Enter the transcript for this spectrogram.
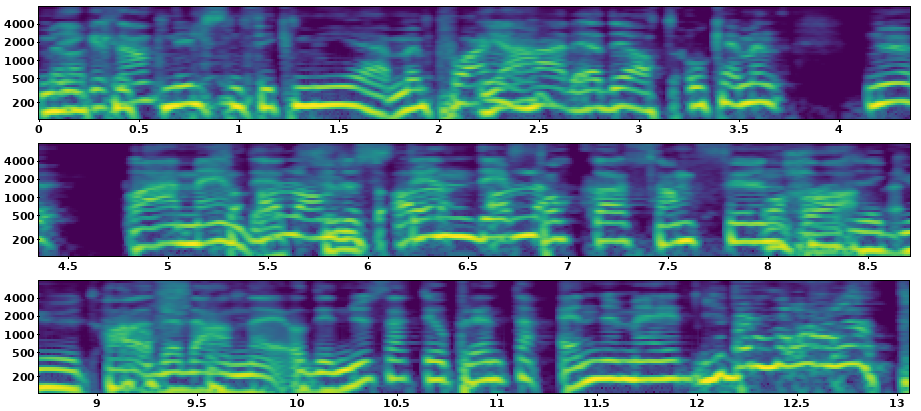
Men Kurt? Nilsen fikk mye. Men poenget Ja. her er det at Ok, men nå Og jeg mener det er et andre- alle- fullstendig alle- fucka samfunn. Å, herregud. Og, ha, det det, der, og de nå setter de opp renta enda mer. Ja, den må opp!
